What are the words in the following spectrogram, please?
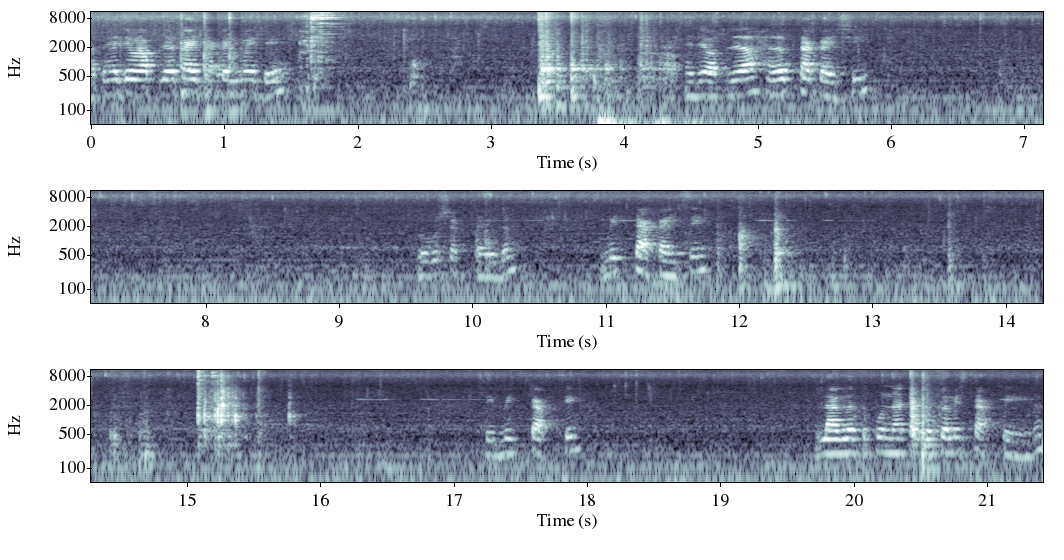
आता ह्याच्यावर आपल्याला काय टाकायचं माहिती आहे ह्याच्यावर आपल्याला हळद टाकायची. बघू शकता एकदम? मीठ टाकायचे. ते मीठ टाकते. लागलं तर पुन्हा टाकू कमीच टाकते एकदम.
